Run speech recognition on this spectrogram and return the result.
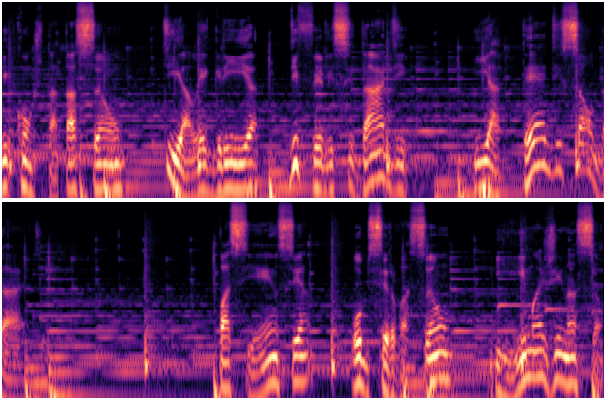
de constatação, de alegria, de felicidade e até de saudade. Paciência, observação e imaginação.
